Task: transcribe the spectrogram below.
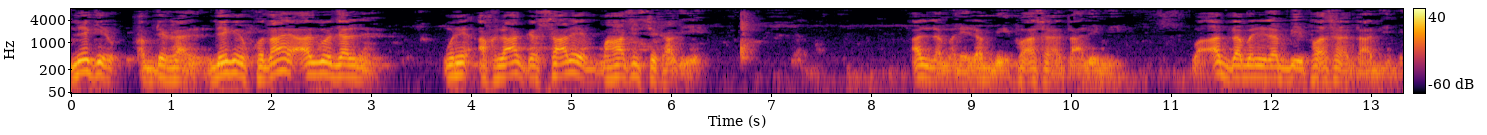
لیکن اب دیکھ رہا ہے لیکن خدا عز و جل نے انہیں اخلاق کے سارے محاسن سکھا دیے۔ اللہ منی ربی فاصلہ تعلیمی وہ ادبنی ربی فاصلہ تعلیمی۔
